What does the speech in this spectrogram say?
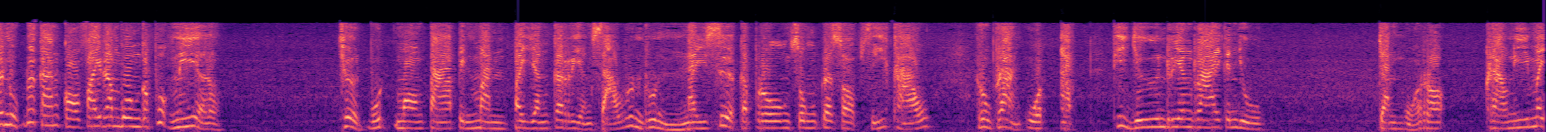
สนุกด้วยการก่อไฟรำวงกับพวกนี้เหรอ เชิดบุตรมองตาเป็นมันไปยังกระเหรี่ยงสาวรุ่นรุ่นในเสื้อกระโปรงทรงกระสอบสีขาว รูปร่างอวบอัดที่ยืนเรียงรายกันอยู่ จันหัวเราะ คราวนี้ไม่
